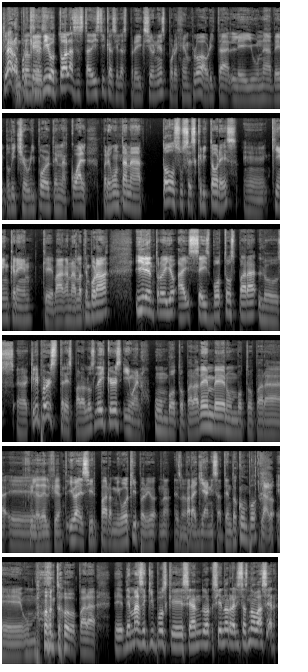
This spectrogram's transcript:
Claro, porque digo, todas las estadísticas y las predicciones, por ejemplo, ahorita leí una de Bleacher Report en la cual preguntan a todos sus escritores eh, quién creen que va a ganar la temporada. Y dentro de ello hay seis votos para los eh, Clippers, tres para los Lakers y bueno, un voto para Denver, un voto para... eh, Filadelfia. Iba a decir para Milwaukee, pero yo, no, es No. para Giannis Atentocumpo. Claro. Eh, un voto para demás equipos que sean, siendo realistas no va a ser.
